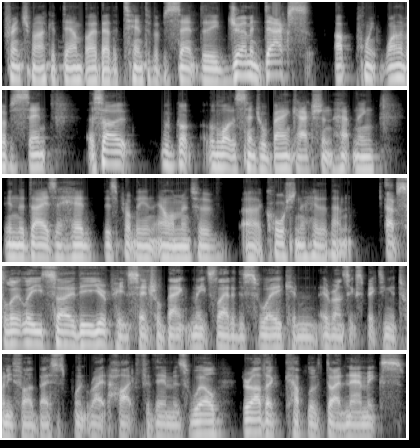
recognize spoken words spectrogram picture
French market down by about a tenth of a percent. The German DAX up 0.1 of a percent. So we've got a lot of central bank action happening in the days ahead. There's probably an element of uh, caution ahead of that. Absolutely. So the European Central Bank meets later this week, and everyone's expecting a 25 basis point rate hike for them as well. There are other couple of dynamics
